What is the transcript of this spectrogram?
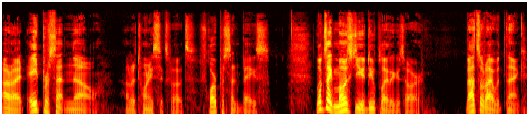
All right, 8% no out of 26 votes. 4% bass. Looks like most of you do play the guitar. That's what I would think.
